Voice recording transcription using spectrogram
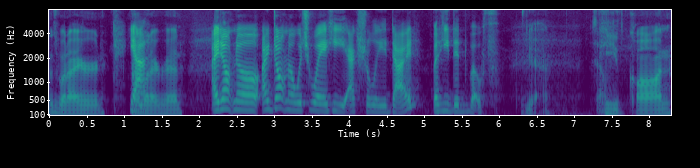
Is what I heard. Mm-hmm. Yeah. what I read. I don't know. I don't know which way he actually died, but he did both. Yeah. So He's gone.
